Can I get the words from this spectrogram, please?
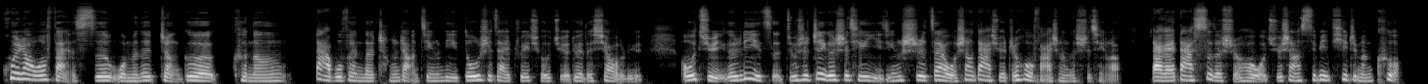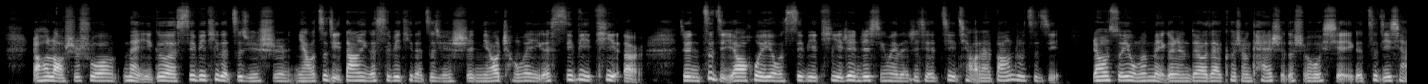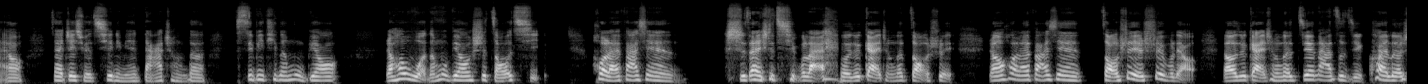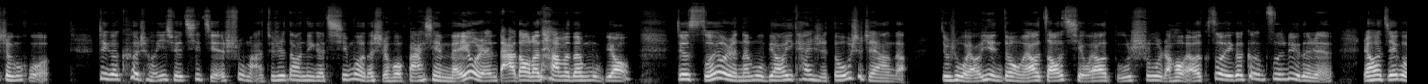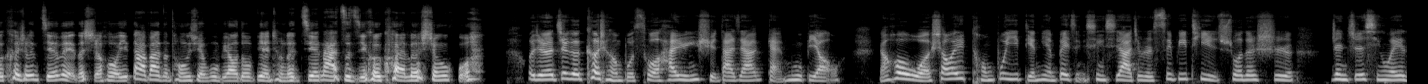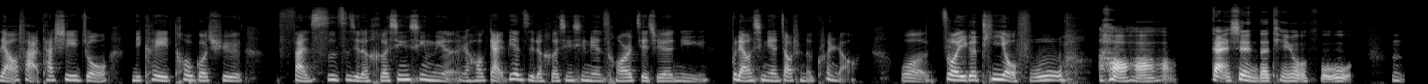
会让我反思我们的整个可能。大部分的成长经历都是在追求绝对的效率。我举一个例子，就是这个事情已经是在我上大学之后发生的事情了。大概大四的时候，我去上 CBT 这门课，然后老师说，每一个 CBT 的咨询师，你要自己当一个 CBT 的咨询师，你要成为一个 CBT 儿，就你自己要会用 CBT 认知行为的这些技巧来帮助自己。然后，所以我们每个人都要在课程开始的时候写一个自己想要在这学期里面达成的 CBT 的目标。然后我的目标是早起，后来发现实在是起不来，我就改成了早睡。然后后来发现早睡也睡不了，然后就改成了接纳自己，快乐生活。这个课程一学期结束嘛，就是到那个期末的时候，发现没有人达到了他们的目标。就所有人的目标一开始都是这样的，就是我要运动，我要早起，我要读书，然后我要做一个更自律的人。然后结果课程结尾的时候，一大半的同学目标都变成了接纳自己和快乐生活。我觉得这个课程不错，还允许大家改目标。然后我稍微同步一点点背景信息啊，就是 CBT 说的是认知行为疗法，它是一种你可以透过去反思自己的核心信念，然后改变自己的核心信念，从而解决你不良信念造成的困扰。我做一个听友服务，好好好，感谢你的听友服务，嗯。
